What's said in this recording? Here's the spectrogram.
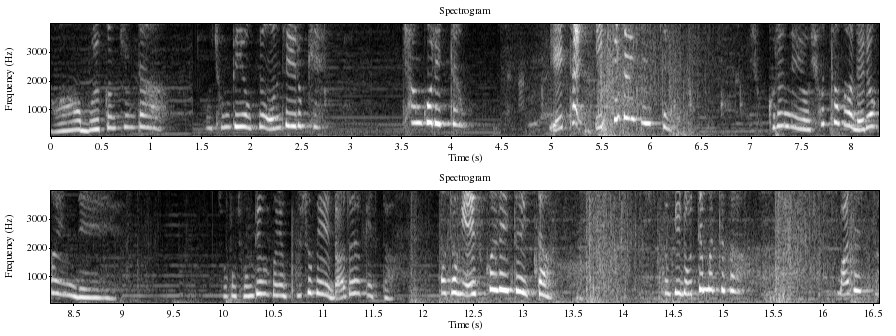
아, 물 끊긴다. 어, 좀비 여기 언제 이렇게 창고리 땀. 일탈, 이피달질 때. 셔, 그러네요. 셔터가 내려가 있네. 저거 좀비가 그냥 부수게 놔둬야겠다. 어, 저기 에스컬레이터 있다. 여기 롯데마트가 맞았어.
